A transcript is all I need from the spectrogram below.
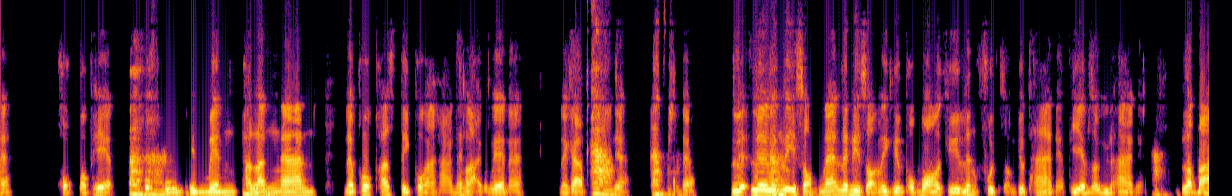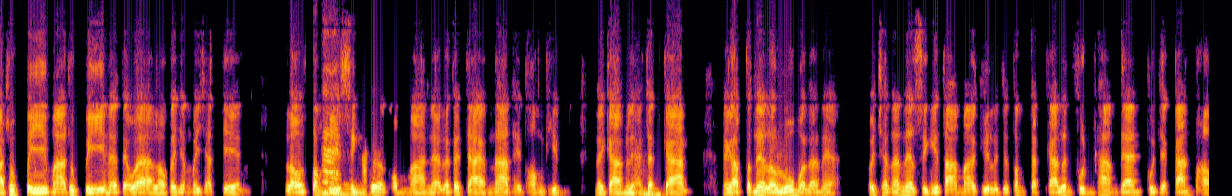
นะหกประเภทอ่าพวกฮะปูนซีเมนต์พลังงานนะพวกพลาสติกพวกอาหารทั้งหลายพวกเนี้ยนะนะครับค่ะเนี่ยอ่าเรื่องเรื่องเรื่องอ่าที่สองนะเรื่องที่สองนี่คือผมมองก็คือเรื่องฝุ่น2.5เนี่ย PM 2.5เนี่ยค่ะระบาดทุกปีมาทุกปีนะแต่ว่าเราก็ยังไม่ชัดเจน เราต้องมีใช่ซิงเกิลคอมมานด์นะแล้วก็จ่ายอำนาจให้ท้องถิ่นในการบริหารจัดการนะครับ ตอนนี้เรารู้หมดแล้วเนี่ยเพราะฉะนั้นเนี่ยสิ่งที่ตามมาคือเราจะต้องจัดการเรื่องฝุ่นข้ามแดนฝุ่นจากการเผา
